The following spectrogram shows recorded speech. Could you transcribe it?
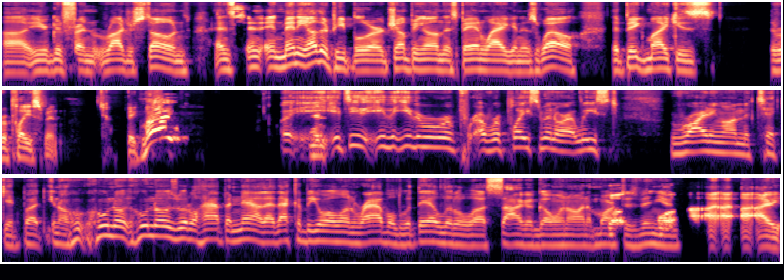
uh, your good friend Roger Stone, and, and and many other people are jumping on this bandwagon as well. That Big Mike is the replacement. Big Mike. Uh, It's either either, a, rep- a replacement or at least riding on the ticket. But you know who who knows who knows what'll happen now. That that could be all unraveled with their little uh, saga going on at Martha's Vineyard. Well, I, I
